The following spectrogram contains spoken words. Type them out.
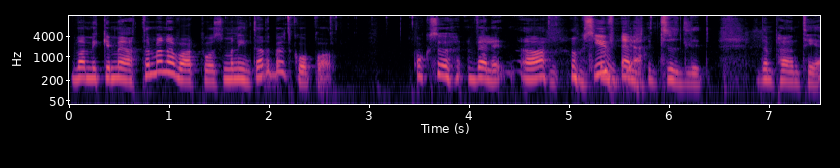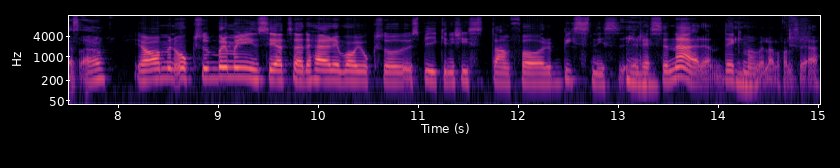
vad mycket möten man har varit på som man inte hade behövt gå på. Också väldigt, ja, också Gud, ja. väldigt tydligt. En parentes. Ja. Ja, men också börjar man ju inse att så här, det här var ju också spiken i kistan för businessresenären. Det kan man väl i alla fall säga.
